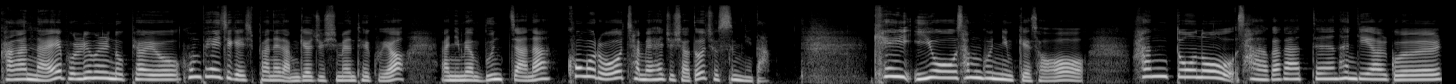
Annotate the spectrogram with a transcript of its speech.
강한나의 볼륨을 높여요 홈페이지 게시판에 남겨주시면 되고요. 아니면 문자나 콩으로 참여해 주셔도 좋습니다. K2539님께서 한또노 사과 같은 한디 얼굴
